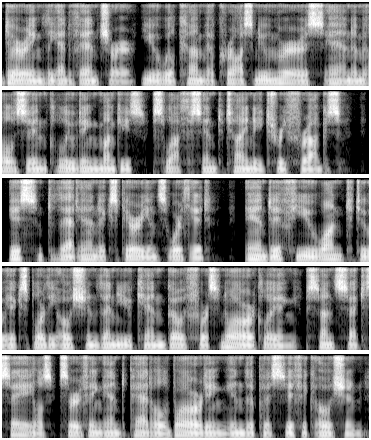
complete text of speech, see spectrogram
During the adventure, you will come across numerous animals, including monkeys, sloths, and tiny tree frogs. Isn't that an experience worth it? And if you want to explore the ocean, then you can go for snorkeling, sunset sails, surfing, and paddle boarding in the Pacific Ocean.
